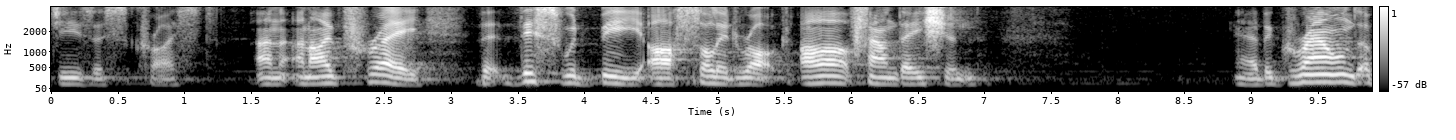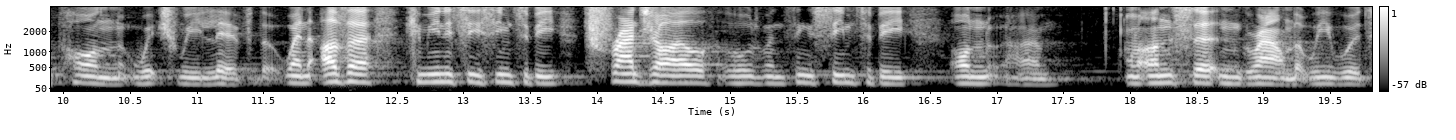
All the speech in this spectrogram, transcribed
Jesus Christ. And, and I pray that this would be our solid rock, our foundation, the ground upon which we live. That when other communities seem to be fragile or when things seem to be on, um, on uncertain ground, that we would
